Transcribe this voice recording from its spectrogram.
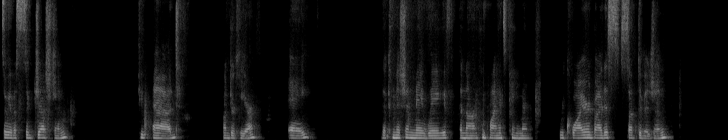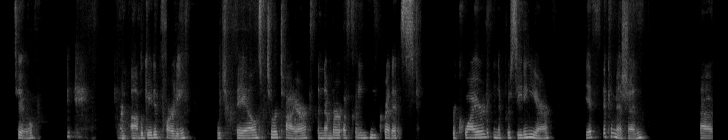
So we have a suggestion to add under here, A, the commission may waive the non-compliance payment required by this subdivision. For an obligated party which failed to retire the number of clean heat credits required in the preceding year if the commission uh,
